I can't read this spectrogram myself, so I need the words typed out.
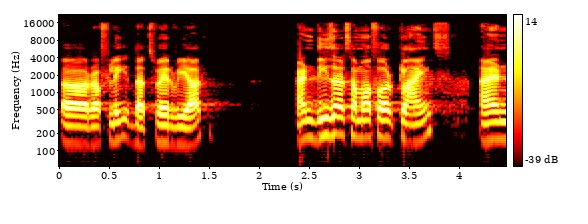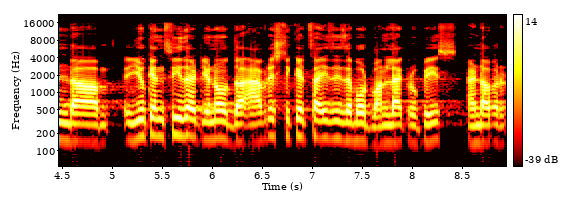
uh, roughly. That's where we are. And these are some of our clients. And um, you can see that you know the average ticket size is about 1 lakh rupees. And our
